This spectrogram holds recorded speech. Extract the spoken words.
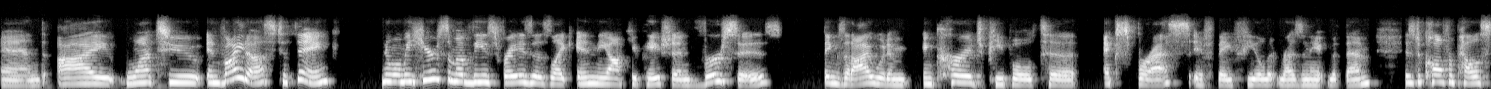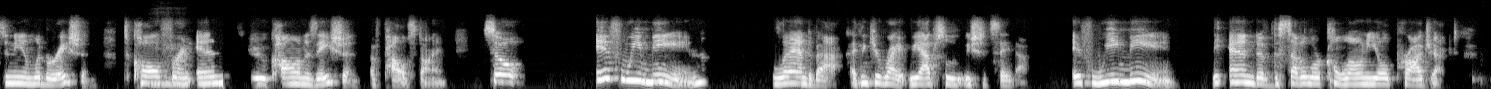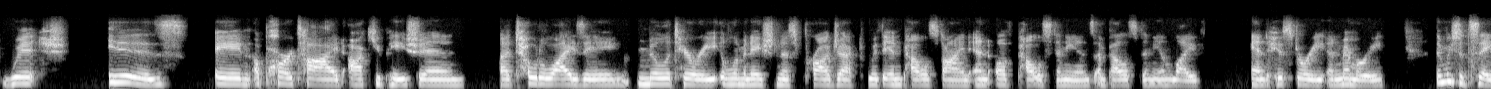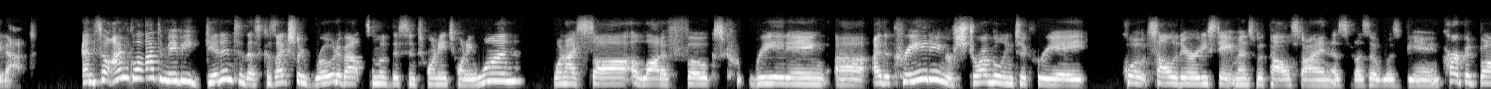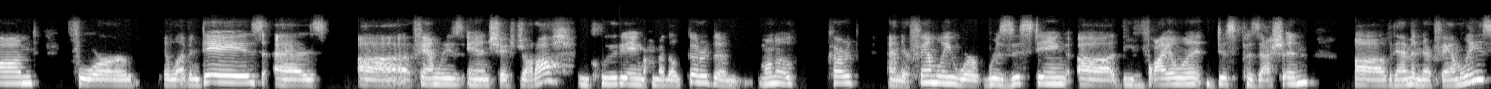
And I want to invite us to think, you know, when we hear some of these phrases like in the occupation versus things that I would Im- encourage people to express if they feel it resonate with them is to call for Palestinian liberation, to call mm-hmm. for an end to colonization of Palestine. So if we mean land back, I think you're right. We absolutely should say that. If we mean the end of the settler colonial project, which is an apartheid occupation a totalizing military eliminationist project within Palestine and of Palestinians and Palestinian life and history and memory, then we should say that. And so I'm glad to maybe get into this because I actually wrote about some of this in 2021 when I saw a lot of folks creating, uh, either creating or struggling to create, quote, solidarity statements with Palestine as Gaza was being carpet bombed for 11 days, as uh, families in Sheikh Jarrah, including Muhammad al Kurd and Mona al Kurd, and their family were resisting uh, the violent dispossession of them and their families.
